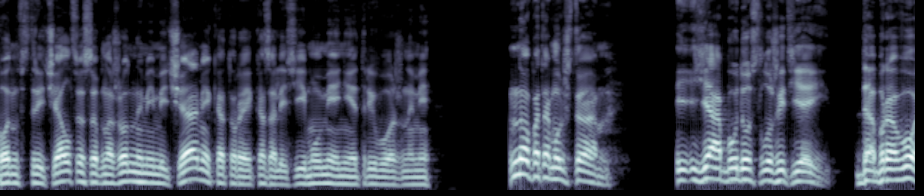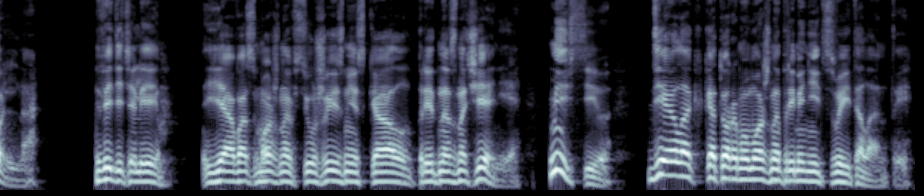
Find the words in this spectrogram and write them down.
Он встречался с обнаженными мечами, которые казались ему менее тревожными. Но потому что я буду служить ей добровольно. Видите ли, я, возможно, всю жизнь искал предназначение, миссию, дело, к которому можно применить свои таланты.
